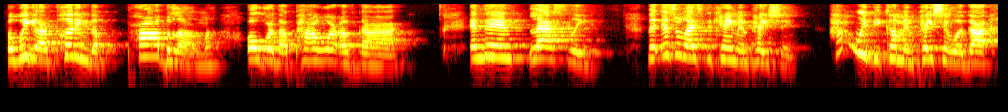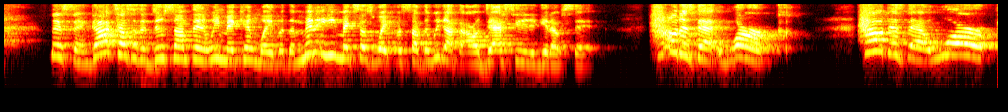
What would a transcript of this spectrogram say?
But we are putting the problem over the power of God. And then lastly, the Israelites became impatient. How we become impatient with God? Listen, God tells us to do something and we make him wait, but the minute he makes us wait for something, we got the audacity to get upset. How does that work? How does that work?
